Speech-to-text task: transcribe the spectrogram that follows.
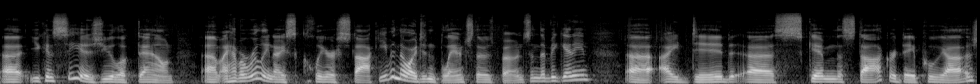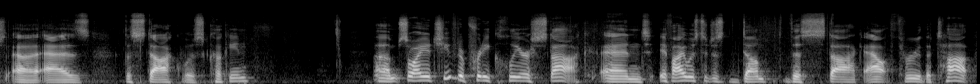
Uh, you can see as you look down, um, I have a really nice clear stock. Even though I didn't blanch those bones in the beginning, uh, I did uh, skim the stock or dépouillage uh, as the stock was cooking. Um, so I achieved a pretty clear stock. And if I was to just dump this stock out through the top,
